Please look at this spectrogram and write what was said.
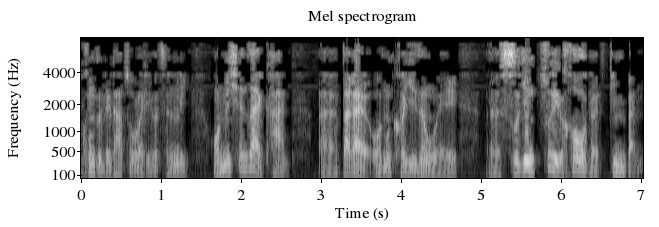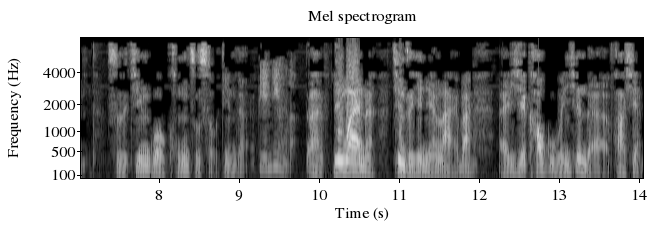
孔子对他做了一个整理。我们现在看，呃，大概我们可以认为，呃，《诗经》最后的定本是经过孔子手定的，编定了。呃，另外呢，近这些年来吧，呃，一些考古文献的发现。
